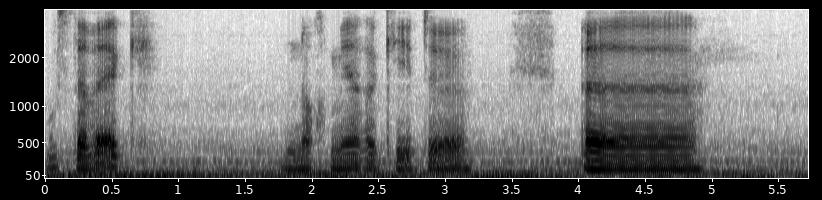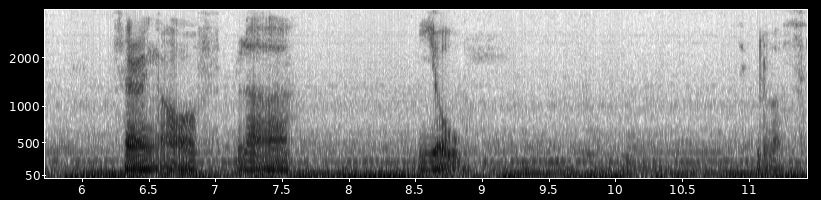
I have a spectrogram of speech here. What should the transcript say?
Booster weg. Noch mehr Rakete. Äh... Fairing auf, bla. Yo. Sieht was.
